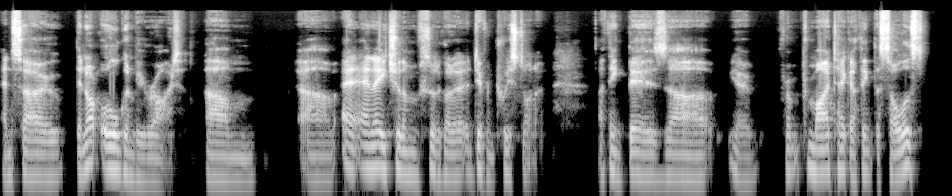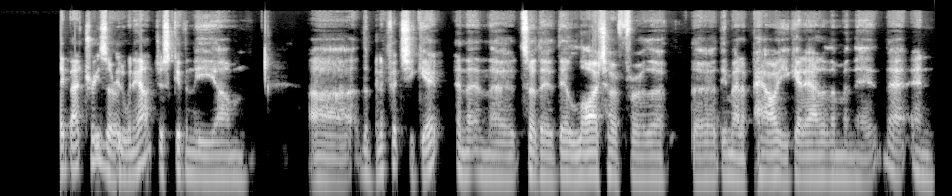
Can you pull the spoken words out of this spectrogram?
and so they're not all going to be right. Um, um, and, and, each of them sort of got a, a, different twist on it. I think there's uh, you know from from my take, I think the solar batteries are winning out just given the um, uh, the benefits you get, and the, and the so they're they're lighter for the, the the amount of power you get out of them, and they and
